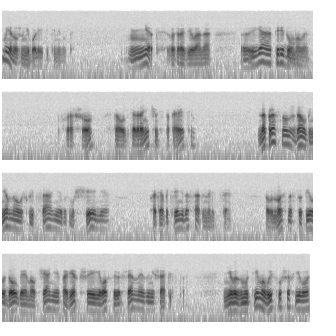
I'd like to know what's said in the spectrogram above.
Мне нужно не более пяти минут. «Нет», — возразила она, — «я передумала». «Хорошо, стало быть, ограничимся пока этим». Напрасно он ждал гневного восклицания, возмущения, хотя бы тени досады на лице. Вновь наступило долгое молчание, повергшее его в совершенное замешательство. Невозмутимо выслушав его,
